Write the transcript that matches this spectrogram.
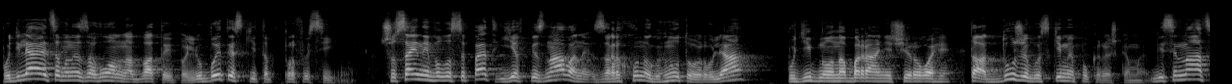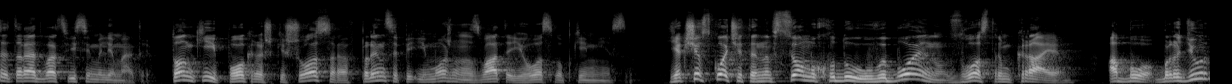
Поділяються вони загалом на два типи: любительські та професійні. Шосейний велосипед є впізнаваний за рахунок гнутого руля, подібного на баранячі роги, та дуже вузькими покришками 18-28 мм. Тонкі покришки шосера, в принципі, і можна назвати його слабким місцем. Якщо вскочите на всьому ходу у вибоїну з гострим краєм або бордюр,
